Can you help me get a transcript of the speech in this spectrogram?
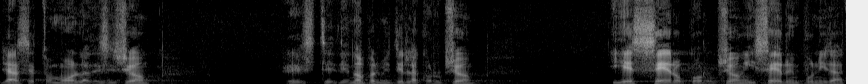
ya se tomó la decisión este, de no permitir la corrupción y es cero corrupción y cero impunidad.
